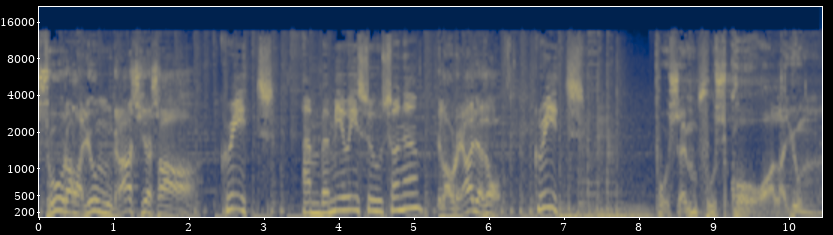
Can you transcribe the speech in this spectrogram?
surt a la llum gràcies a Crits. Amb Emili Solsona. Laureà Lledó. Crits. Posem foscor a la llum.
